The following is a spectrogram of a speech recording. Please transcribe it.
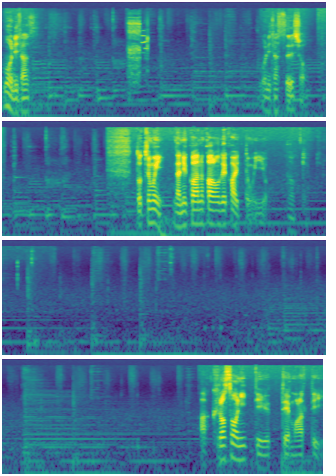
もう離脱もう離脱するでしょ？どっちもいい。何かの可能で帰ってもいいよ。あ黒そうにって言ってもらっていい？い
